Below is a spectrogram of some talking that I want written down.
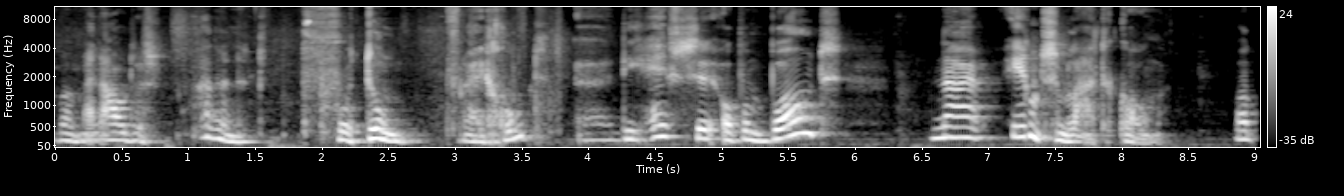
Want mijn ouders hadden het voor toen vrij goed. Eh, die heeft ze op een boot naar Ernsum laten komen. Want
